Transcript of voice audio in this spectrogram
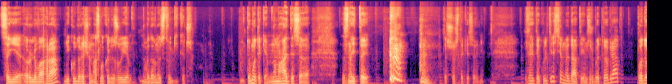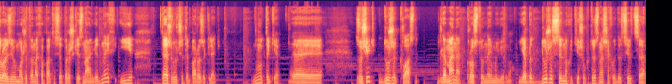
Це є рольова гра, яку, до речі, у нас локалізує видавництво Geekage. Тому таке, намагайтеся знайти. Та що ж таке сьогодні? Знайти культистів, не дати їм зробити обряд. По дорозі ви можете нахапатися трошки знань від них і теж вивчити пару заклять. Ну, таке. Е- Звучить дуже класно. Для мене просто неймовірно. Я би дуже сильно хотів, щоб хтось з наших видавців це,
